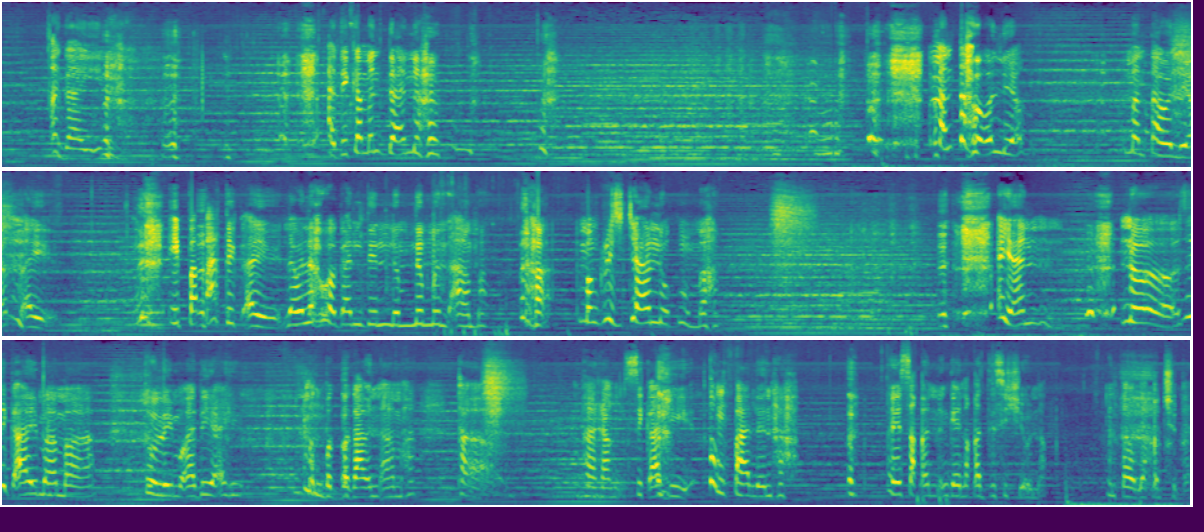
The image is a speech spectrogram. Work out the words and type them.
again. Adi ka man danag. Mantauliak. Mantauliak ay ipapatik ay lawlawagan din nam naman ama. Ha, mang kristyano ko ma. Ayan, no, si kay mama. Tuloy mo adi ay mangbagbagaan ama. Ta, Parang si Kadi tungpalan ha. Ay sa kanang gaya nakadesisyon na. Ang tao lakad siya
